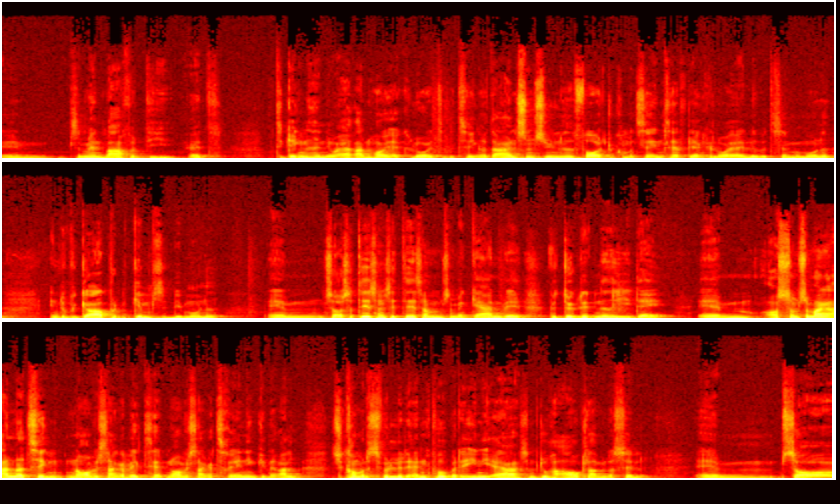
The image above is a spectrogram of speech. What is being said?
Øhm, simpelthen bare fordi, at tilgængeligheden jo er ret høj af kalorier til det ting, og der er en sandsynlighed for, at du kommer til at indtage flere kalorier i løbet af december måned, end du vil gøre på den gennemsnitlige måned. Øhm, så, så det er sådan set det, som, som jeg gerne vil, vil dykke lidt ned i i dag. Øhm, og som så mange andre ting, når vi snakker vægttab, når vi snakker træning generelt, så kommer det selvfølgelig lidt an på, hvad det egentlig er, som du har afklaret med dig selv. Øhm, så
